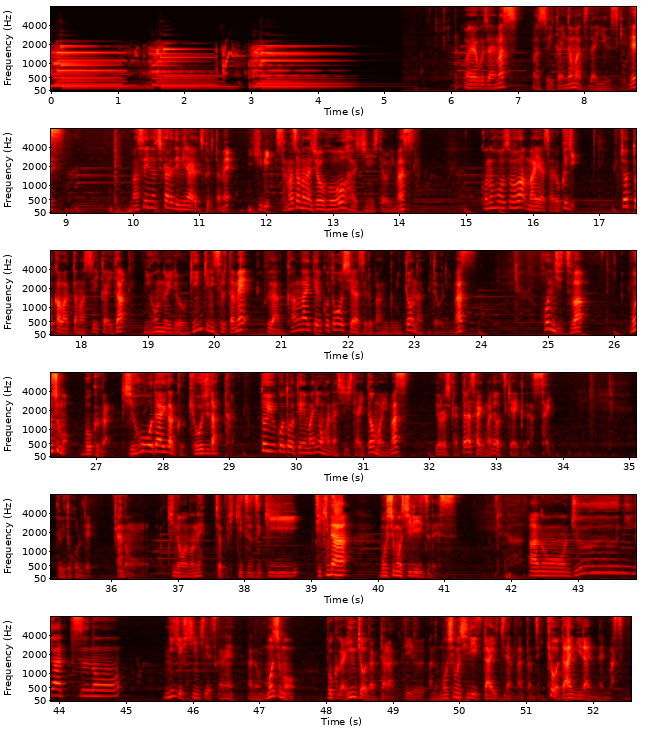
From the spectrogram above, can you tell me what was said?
おはようございます。麻酔会の松田祐介です。麻酔の力で未来を作るため日々さまざまな情報を発信しております。この放送は毎朝6時ちょっと変わった麻酔科医が日本の医療を元気にするため普段考えていることをシェアする番組となっております。本日はもしも僕が地方大学教授だったらということをテーマにお話ししたいと思います。よろしかったら最後までお付き合いください。というところであの昨日のねちょっと引き続き的なもしもシリーズです。あの12月の27日ですかね。あのもしも僕が院長だったらっていうあのもしもシリーズ第1弾があったんですけど今日は第2弾になります。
